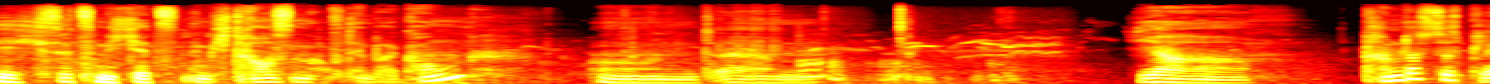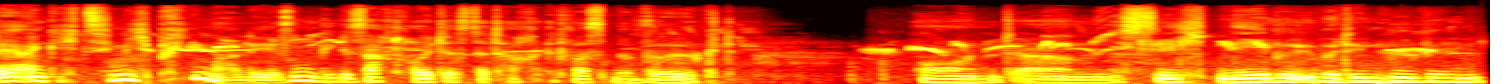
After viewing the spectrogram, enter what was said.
Ich setze mich jetzt nämlich draußen auf den Balkon und ähm, ja, kann das Display eigentlich ziemlich prima lesen. Wie gesagt, heute ist der Tag etwas bewölkt und ähm, es liegt Nebel über den Hügeln.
